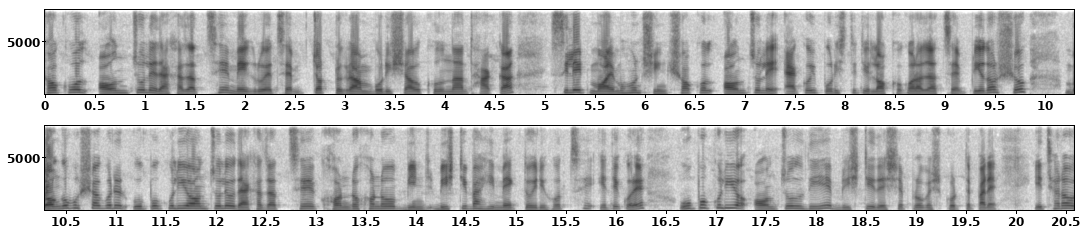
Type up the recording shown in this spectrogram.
সকল অঞ্চলে দেখা যাচ্ছে মেঘ রয়েছে। চট্টগ্রাম, বরিশাল, খুলনা, ঢাকা, সিলেট ময়মোহনসিংহ সকল অঞ্চলে একই পরিস্থিতি লক্ষ্য করা যাচ্ছে। প্রিয় দর্শক, বঙ্গোপসাগরের উপকূলীয় অঞ্চলেও দেখা যাচ্ছে খণ্ড খণ্ড বৃষ্টিবাহী মেঘ তৈরি হচ্ছে। এতে করে উপকূলীয় অঞ্চল দিয়ে বৃষ্টি দেশে প্রবেশ করতে পারে। এছাড়াও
